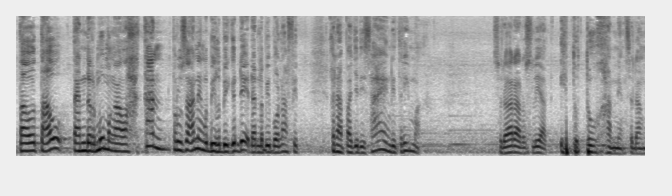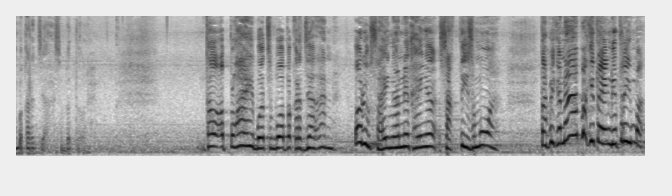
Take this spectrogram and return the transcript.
Tahu-tahu tendermu mengalahkan perusahaan yang lebih-lebih gede dan lebih bonafit. Kenapa jadi saya yang diterima? Saudara harus lihat, itu Tuhan yang sedang bekerja sebetulnya. Kau apply buat sebuah pekerjaan, waduh saingannya kayaknya sakti semua. Tapi kenapa kita yang diterima?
